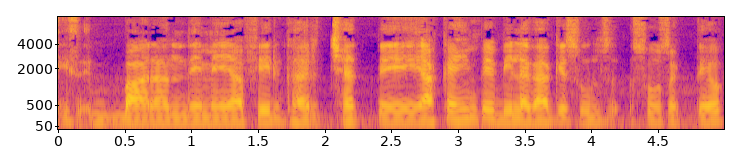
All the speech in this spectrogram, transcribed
इस बारांदे में या फिर घर छत पे या कहीं पे भी लगा के सो सो सकते हो।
